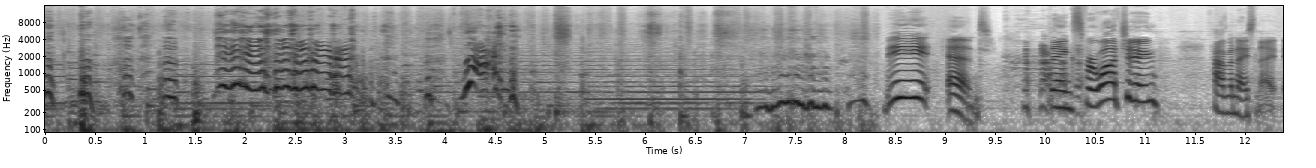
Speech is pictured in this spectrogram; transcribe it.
the end. Thanks for watching. Have a nice night.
